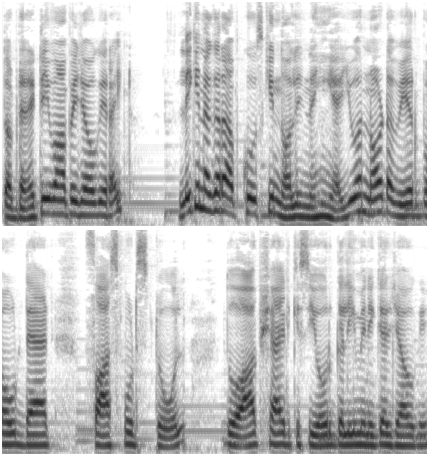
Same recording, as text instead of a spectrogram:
तो आप डायरेक्टली वहाँ पे जाओगे राइट लेकिन अगर आपको उसकी नॉलेज नहीं है you are not aware about that fast food stall तो आप शायद किसी और गली में निकल जाओगे,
